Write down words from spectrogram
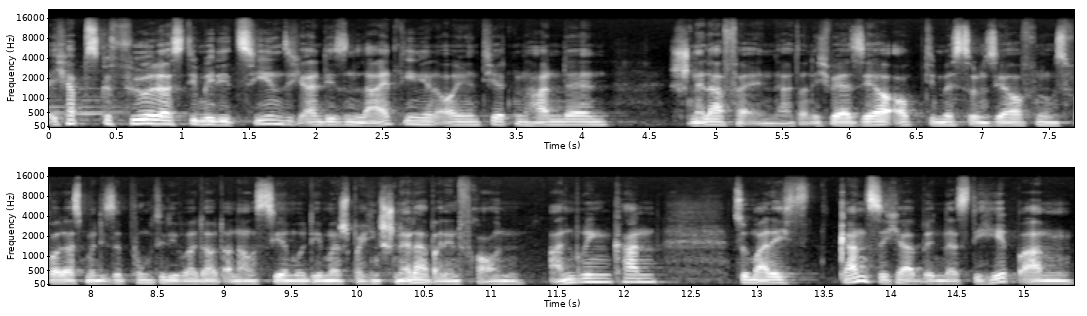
Ich habe das Gefühl, dass die Medizin sich an diesen leitlinienorientierten Handeln schneller verändert. Und ich wäre sehr optimistisch und sehr hoffnungsvoll, dass man diese Punkte, die wir dort annoncieren, wo dementsprechend schneller bei den Frauen anbringen kann. Zumal ich ganz sicher bin, dass die Hebammen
